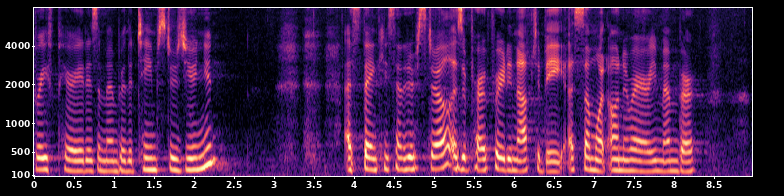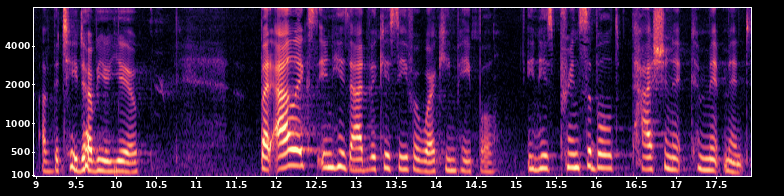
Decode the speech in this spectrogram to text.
brief period as a member of the Teamsters Union. As thank you, Senator Sterle, as appropriate enough to be a somewhat honorary member of the TWU. But Alex, in his advocacy for working people, in his principled, passionate commitment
